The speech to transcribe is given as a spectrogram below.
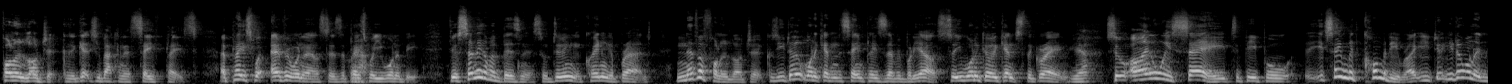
follow logic because it gets you back in a safe place a place where everyone else is a place where you want to be. If you're setting up a business or doing creating a brand never follow logic because you don't want to get in the same place as everybody else so you want to go against the grain. Yeah. so i always say to people it's same with comedy right? You, do, you don't want to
